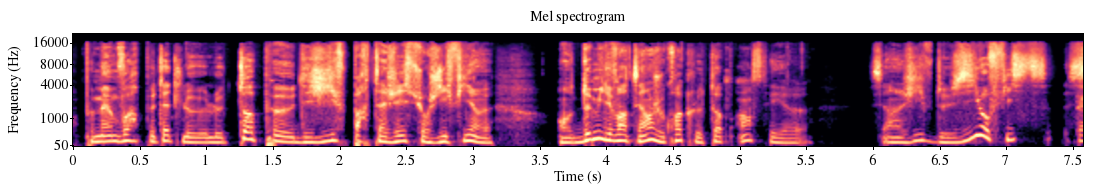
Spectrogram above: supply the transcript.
On peut même voir peut-être le, le top euh, des GIFs partagés sur Jiffy euh, en 2021. Je crois que le top 1, c'est euh, c'est un GIF de The Office. Si,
